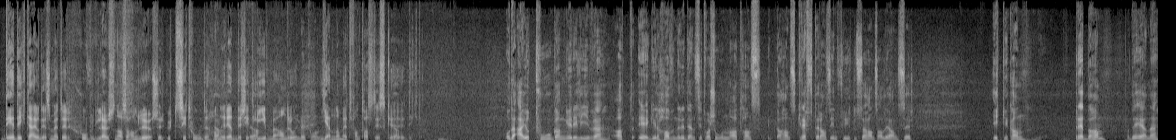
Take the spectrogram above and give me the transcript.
Det diktet er jo det som heter hovedlausen. Altså han løser ut sitt hode. Han Ja. redder sitt Ja. liv, med andre ord, gjennom et fantastisk eh, Ja. dikt. Og det er jo to ganger i livet at Egil havner i den situasjonen at hans, hans krefter, hans innflytelse, hans allianser ikke kan redde ham. Det ene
